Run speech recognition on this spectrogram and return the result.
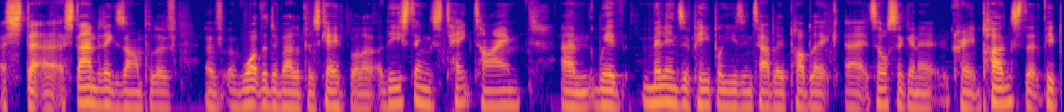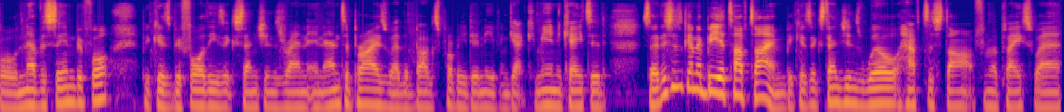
a, st a standard example of, of, of, what the developer is capable of. These things take time. Um, with millions of people using Tableau Public, uh, it's also going to create bugs that people never seen before because before these extensions ran in enterprise where the bugs probably didn't even get communicated. So this is going to be a tough time because extensions will have to start from a place where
